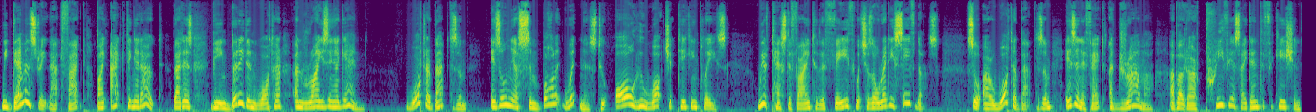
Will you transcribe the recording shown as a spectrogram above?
we demonstrate that fact by acting it out, that is, being buried in water and rising again. Water baptism is only a symbolic witness to all who watch it taking place. We're testifying to the faith which has already saved us. So our water baptism is in effect a drama about our previous identification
